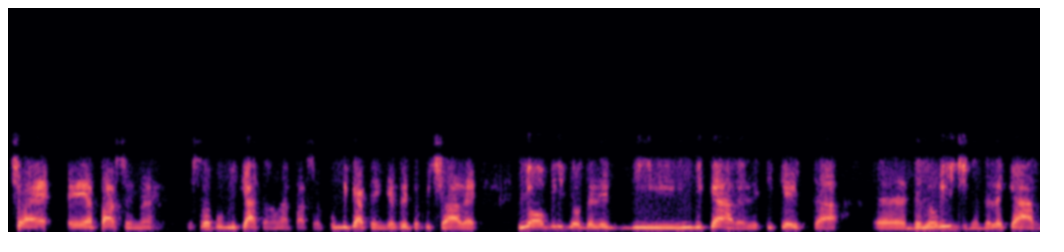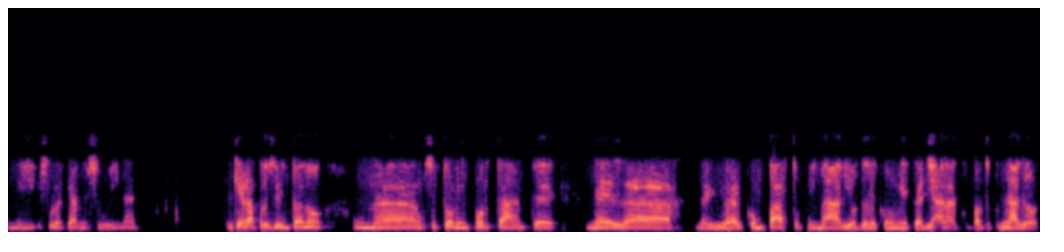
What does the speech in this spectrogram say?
Cioè è, apparso in, è stata pubblicata, non è apparsa, è pubblicata in Gazzetta Ufficiale l'obbligo delle, di indicare l'etichetta eh, dell'origine delle carni sulle carni suine, che rappresentano un, uh, un settore importante nel, nel, comparto primario dell'economia italiana, il comparto primario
